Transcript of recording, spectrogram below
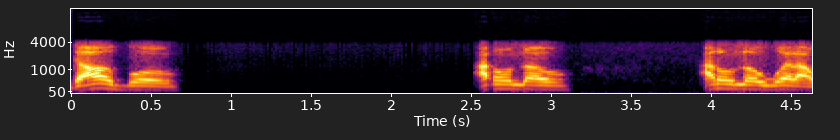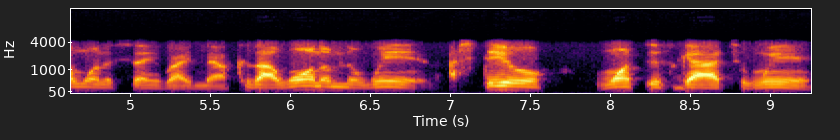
Dogboe, I don't know. I don't know what I want to say right now because I want him to win. I still want this guy to win,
